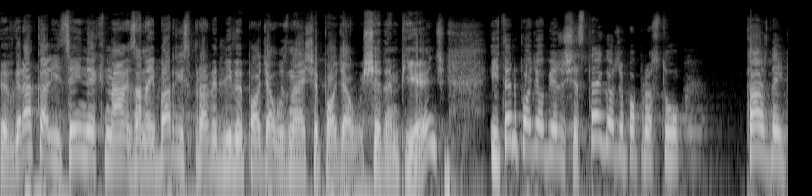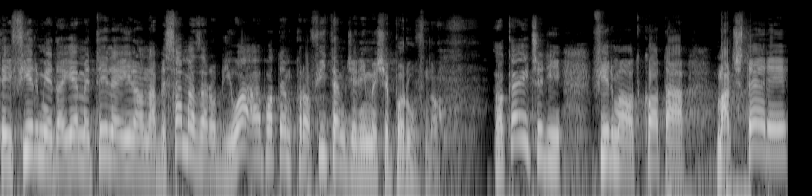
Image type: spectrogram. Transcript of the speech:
w grach koalicyjnych na, za najbardziej sprawiedliwy podział uznaje się podział 7-5 i ten podział bierze się z tego, że po prostu Każdej tej firmie dajemy tyle, ile ona by sama zarobiła, a potem profitem dzielimy się porówno. Ok, czyli firma od kota ma 4,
